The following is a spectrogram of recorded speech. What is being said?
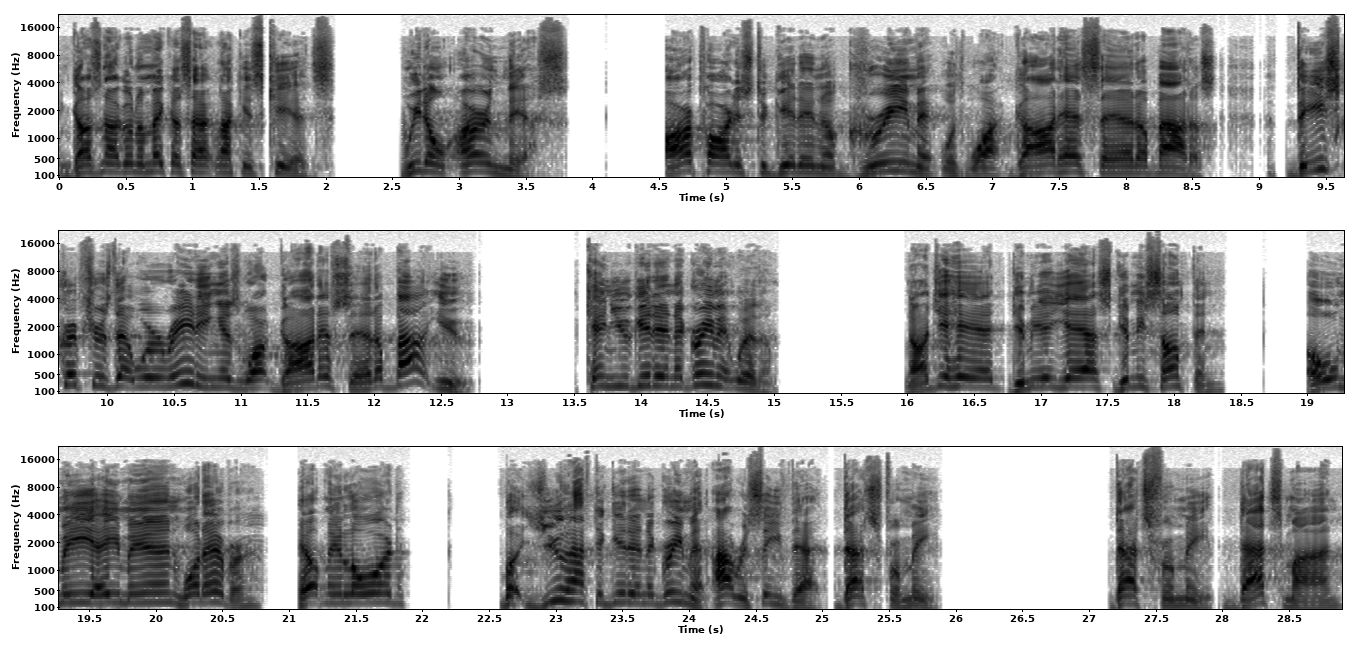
And God's not going to make us act like his kids. We don't earn this. Our part is to get in agreement with what God has said about us. These scriptures that we're reading is what God has said about you. Can you get in agreement with them? Nod your head, give me a yes, give me something. Oh, me, amen, whatever. Help me, Lord. But you have to get in agreement. I received that. That's for me. That's for me. That's mine.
